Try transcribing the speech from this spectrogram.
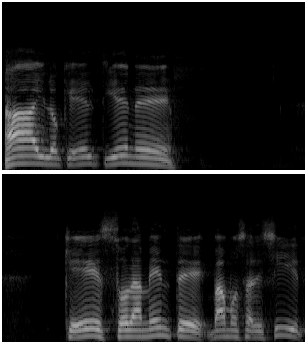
Ay, lo que él tiene que es solamente, vamos a decir,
